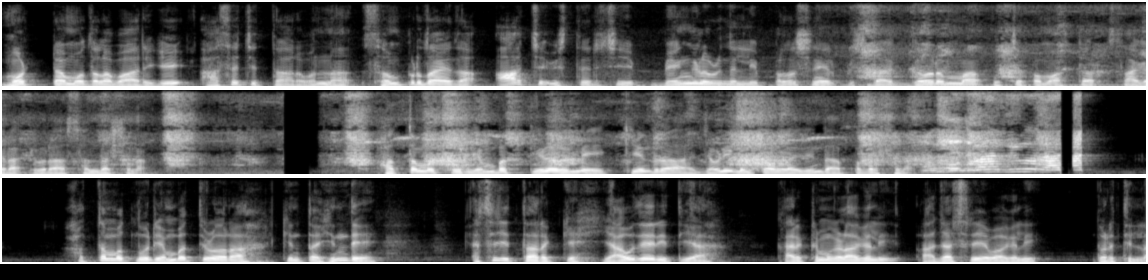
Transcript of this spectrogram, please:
ಮೊಟ್ಟ ಮೊದಲ ಬಾರಿಗೆ ಹಸೆ ಚಿತ್ತಾರವನ್ನು ಸಂಪ್ರದಾಯದ ಆಚೆ ವಿಸ್ತರಿಸಿ ಬೆಂಗಳೂರಿನಲ್ಲಿ ಪ್ರದರ್ಶನ ಏರ್ಪಡಿಸಿದ ಗೌರಮ್ಮ ಉಚ್ಚಪ್ಪ ಮಾಸ್ತರ್ ಸಾಗರ ಇವರ ಸಂದರ್ಶನ. ಹತ್ತೊಂಬತ್ತು ನೂರ ಎಂಬತ್ತೇಳರಲ್ಲಿ ಕೇಂದ್ರ ಜವಳಿ ಮಂತ್ರಾಲಯದಿಂದ ಪ್ರದರ್ಶನ. ಹತ್ತೊಂಬತ್ತು ನೂರ ಎಂಬತ್ತೇಳರಕ್ಕಿಂತ ಹಿಂದೆ ಹಸೆ ಚಿತ್ತಾರಕ್ಕೆ ಯಾವುದೇ ರೀತಿಯ ಕಾರ್ಯಕ್ರಮಗಳಾಗಲಿ, ರಾಜಾಶ್ರಯವಾಗಲಿ ದೊರೆತಿಲ್ಲ.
